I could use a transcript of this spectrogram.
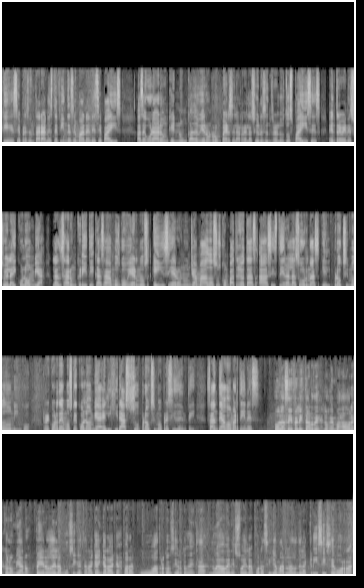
que se presentarán este fin de semana en ese país, aseguraron que nunca debieron romperse las relaciones entre los dos países, entre Venezuela y Colombia. Lanzaron críticas a ambos gobiernos e hicieron un llamado a sus compatriotas a asistir a las urnas el próximo domingo. Recordemos que Colombia elegirá su próximo presidente. Santiago Martínez. Hola, sí, feliz tarde. Los embajadores colombianos, pero de la música, están acá en Caracas para cuatro conciertos en esta nueva Venezuela, por así llamarla, donde la crisis se borra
